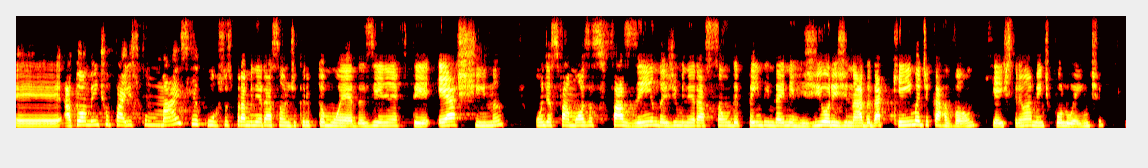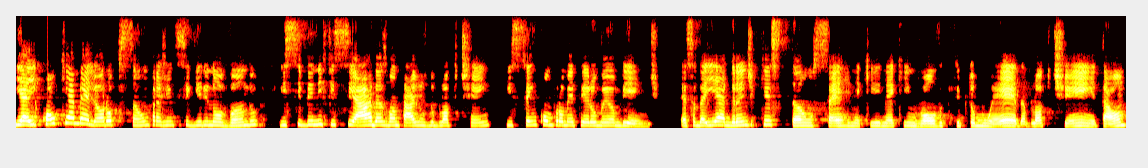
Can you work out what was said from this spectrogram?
é, atualmente o país com mais recursos para mineração de criptomoedas e NFT é a China, onde as famosas fazendas de mineração dependem da energia originada da queima de carvão, que é extremamente poluente. E aí, qual que é a melhor opção para a gente seguir inovando e se beneficiar das vantagens do blockchain e sem comprometer o meio ambiente? Essa daí é a grande questão cerne aqui, né, que envolve criptomoeda, blockchain e tal.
